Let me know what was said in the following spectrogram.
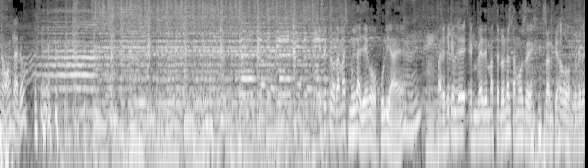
No, claro. Este programa es muy gallego, Julia, ¿eh? Mm. Parece que en vez, en vez de en Barcelona estamos en Santiago, yo creo.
